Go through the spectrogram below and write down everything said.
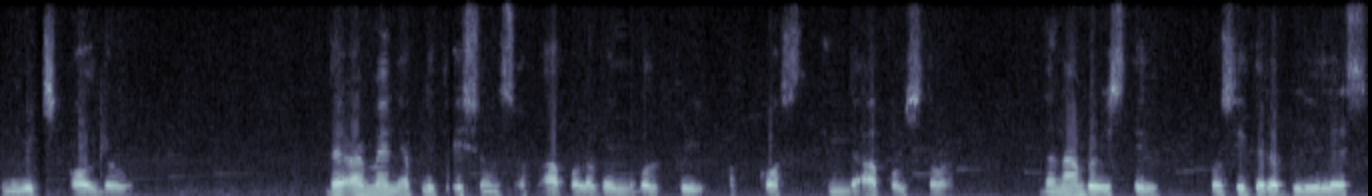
in which although there are many applications of Apple available free of cost in the Apple Store, the number is still considerably less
